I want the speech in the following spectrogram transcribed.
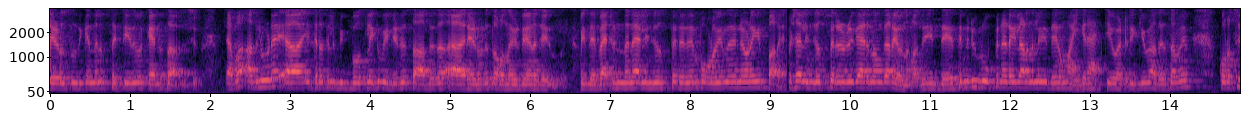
രേണു സുധിക്ക് എന്തായാലും സെറ്റ് ചെയ്ത് വെക്കാനും സാധിച്ചു. അപ്പോൾ അതിലൂടെ ഇത്തരത്തിൽ ബിഗ് ബോസിലേക്ക് വലിയൊരു സാധ്യത രേണുവിന് തുറന്നു കിട്ടുകയാണ് ചെയ്യുന്നത്. ഇതേ പാറ്റേൺ തന്നെ അലിൻ ജോസ് പെരേരയും ഫോളോ ചെയ്യുന്നതിനാണെങ്കിൽ പറയാം. പക്ഷെ അലിൻ ജോസ് പെരേര ഒരു കാര്യം നമുക്ക് അറിയാവുന്നതാണ് അത് ഇദ്ദേഹത്തിന്റെ ഒരു ഗ്രൂപ്പിനിടയിലാണെന്നുണ്ടെങ്കിൽ ഇദ്ദേഹം ഭയങ്കര ആക്റ്റീവായിട്ടിരിക്കും അതേസമയം കുറച്ച്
